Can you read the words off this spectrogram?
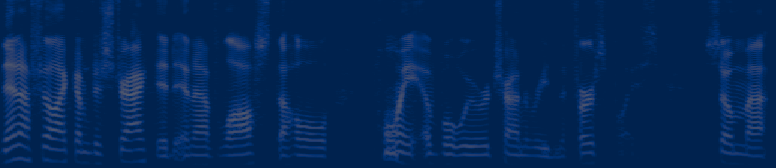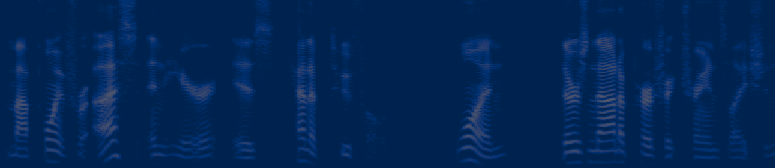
then I feel like I'm distracted and I've lost the whole point of what we were trying to read in the first place. So, my, my point for us in here is kind of twofold. One, there's not a perfect translation,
